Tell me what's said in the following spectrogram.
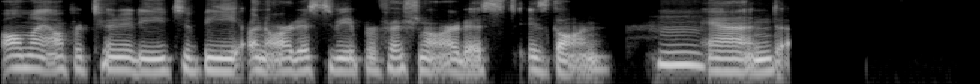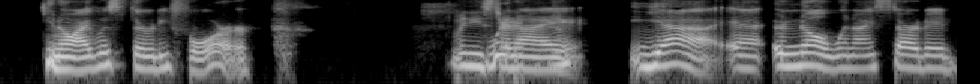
all my opportunity to be an artist to be a professional artist is gone. Hmm. and you know i was 34 when you started when i yeah or no when i started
